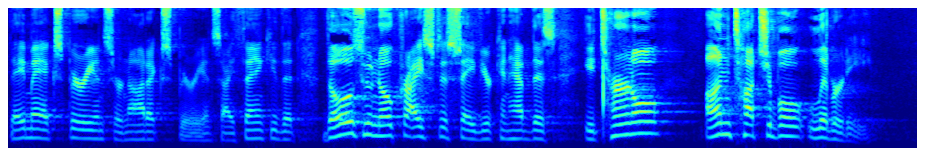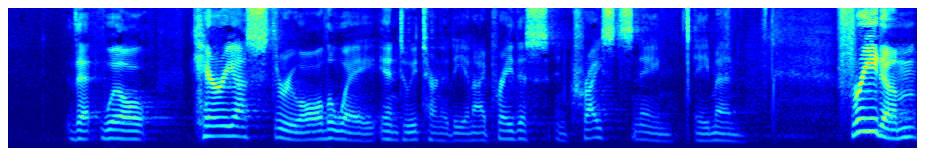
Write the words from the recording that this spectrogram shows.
they may experience or not experience. I thank you that those who know Christ as Savior can have this eternal, untouchable liberty that will carry us through all the way into eternity. And I pray this in Christ's name. Amen. Freedom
